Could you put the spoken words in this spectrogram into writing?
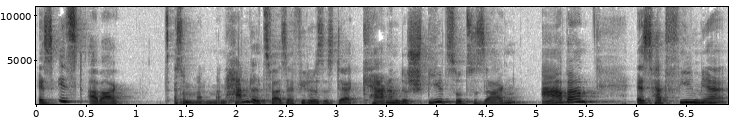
Es ist aber also man, man handelt zwar sehr viel, das ist der Kern des Spiels sozusagen, aber es hat viel mehr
